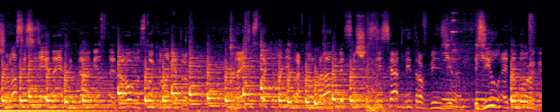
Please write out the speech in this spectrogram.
Короче, у нас есть идея доехать до места, это ровно 100 километров. На эти 100 километров нам понадобится 60 литров бензина. ЗИЛ – это дорого.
